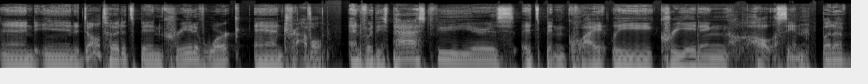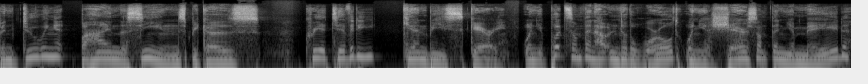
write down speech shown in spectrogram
And in adulthood, it's been creative work and travel. And for these past few years, it's been quietly creating Holocene. But I've been doing it behind the scenes because creativity can be scary. When you put something out into the world, when you share something you made,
